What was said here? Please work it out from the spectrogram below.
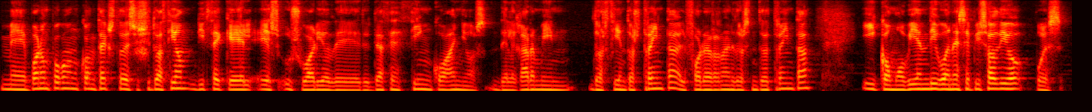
me pone un poco en contexto de su situación, dice que él es usuario de, desde hace 5 años del Garmin 230, el Forerunner 230, y como bien digo en ese episodio, pues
